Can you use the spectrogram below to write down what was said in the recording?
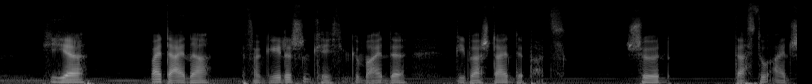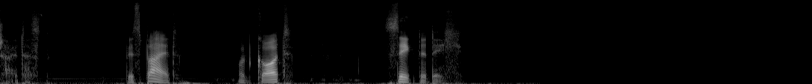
hier bei deiner evangelischen Kirchengemeinde Bieberstein-Dippertz. Schön, dass du einschaltest. Bis bald und Gott segne dich.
